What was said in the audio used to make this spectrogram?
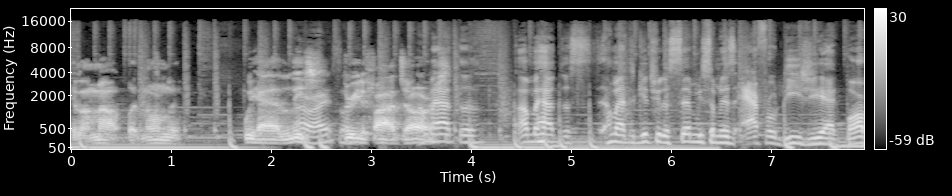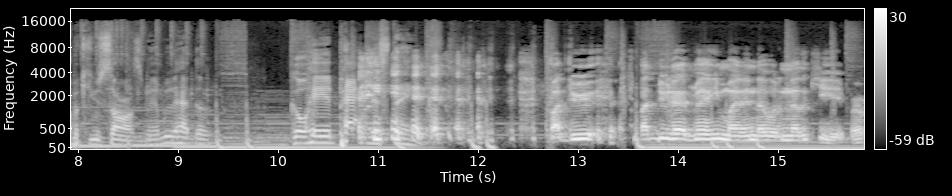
because I'm out. But normally, we had at least right, so three to five I'm jars. gonna have to. I'm gonna have to. I'm gonna have to get you to send me some of this aphrodisiac barbecue sauce, man. We had to go ahead pack this thing. if I do, if I do that, man, you might end up with another kid, bro.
